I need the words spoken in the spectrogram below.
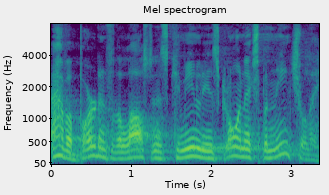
I have a burden for the lost in this community, and it's growing exponentially.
